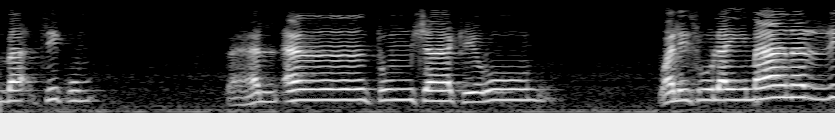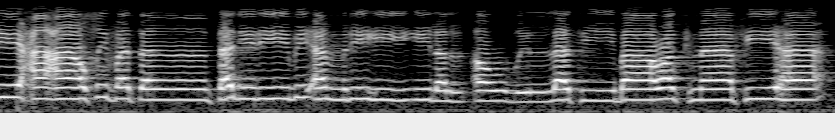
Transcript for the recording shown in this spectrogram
بَأْسِكُمْ. فَهَلْ أَنْتُمْ شَاكِرُونَ؟ وَلِسُلَيْمَانَ الرِّيحَ عَاصِفَةً تَجْرِي بِأَمْرِهِ إِلَى الْأَرْضِ الَّتِي بَارَكْنَا فِيهَا.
